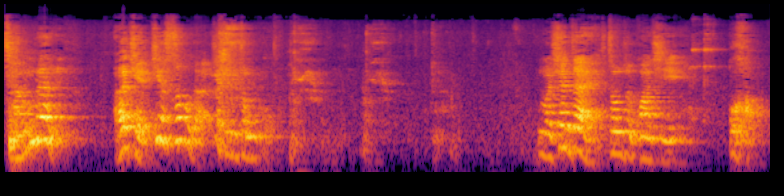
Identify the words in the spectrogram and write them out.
承认而且接受的新中国。那么现在中日关系不好，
